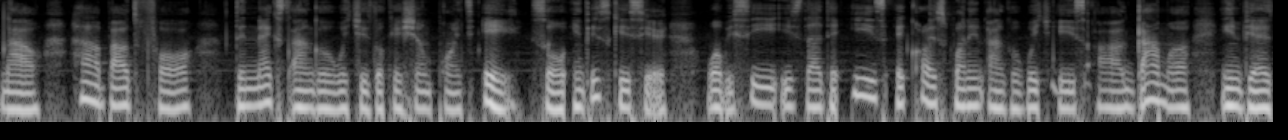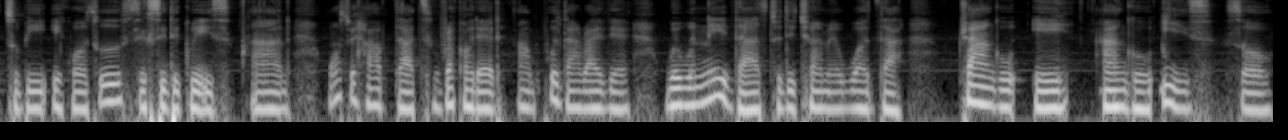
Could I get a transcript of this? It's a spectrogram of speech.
Now, how about for the next angle which is location point A. So in this case here what we see is that there is a corresponding angle which is our gamma in there to be equal to 60 degrees. And once we have that recorded and put that right there we will need that to determine what the triangle A angle is. So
